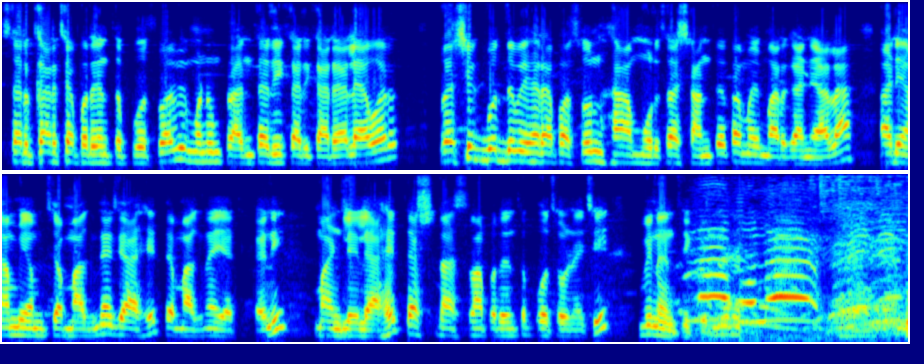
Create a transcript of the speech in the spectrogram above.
सरकारच्या पर्यंत पोहोचवावी म्हणून प्रांताधिकारी कार्यालयावर प्रशिक बुद्ध विहारापासून हा मोर्चा शांततामय मार्गाने आला आणि आम्ही आमच्या मागण्या ज्या आहेत त्या मागण्या या ठिकाणी मांडलेल्या आहेत. त्या शासनापर्यंत पोहोचवण्याची विनंती केली.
